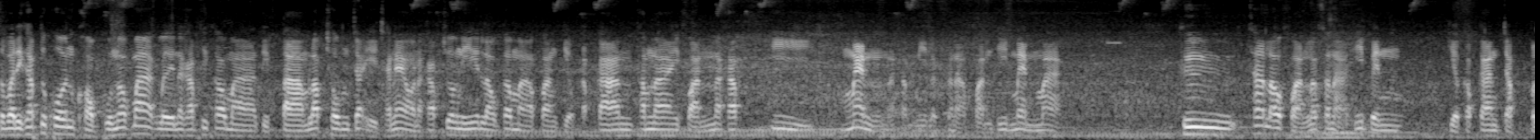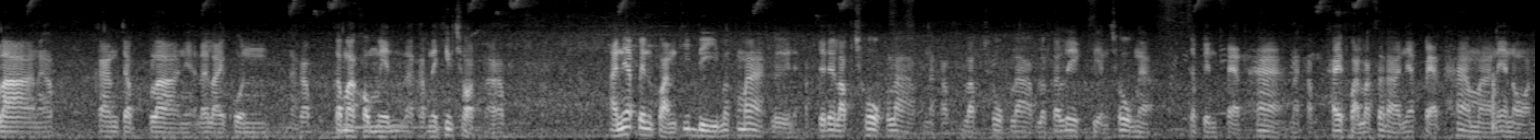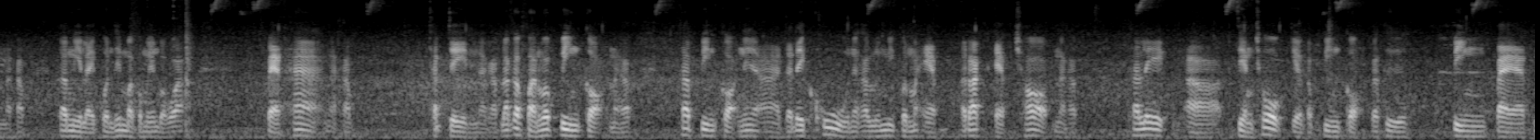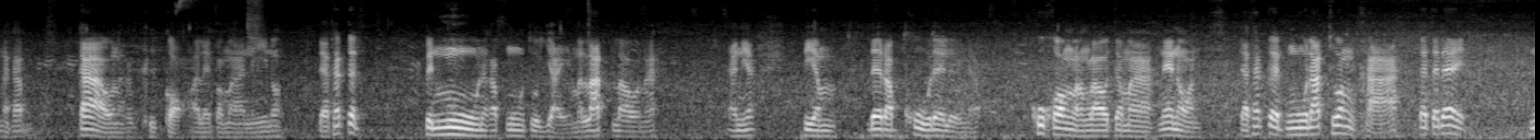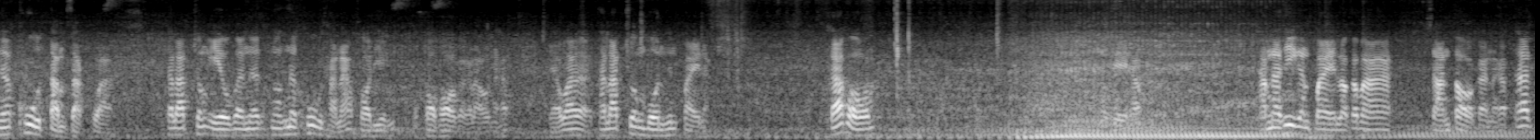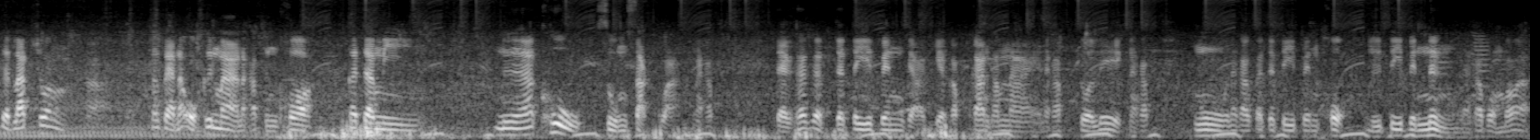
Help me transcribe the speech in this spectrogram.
สวัสดีครับทุกคนขอบคุณมากๆเลยนะครับ ที่เข้ามาติดตามรับชมจะเอชแนลนะครับ ช่วงนี้เราก็มาฟังเกี่ยวกับการทำนายฝันนะครับ ที่แม่นนะครับ มีลักษณะฝันที่แม่นมาก คือถ้าเราฝันลักษณะที่เป็นเกี่ยวกับการจับปลานะครับ การจับปลาเนี่ยหลาย ๆ คนนะครับ ก็มาคอมเมนต์นะครับในคลิปช็อตนะครับ อันนี้เป็นฝันที่ดีมากๆเลยนะครับ จะได้รับโชคลาภนะครับ รับโชคลาภแล้วก็เลขเสี่ยงโชคเนี่ยจะเป็น 85 นะครับ ใครฝันลักษณะเนี้ย85 มาแน่นอนนะครับ ก็มีหลายคนที่มาคอมเมนต์บอกว่า 85 นะครับ ชัดเจนนะครับ แล้วก็ฝันว่าปิงเกาะนะครับ ถ้าปิงเกาะเนี่ยอาจจะได้คู่นะครับ หรือมีคนมาแอบรักแอบชอบนะครับ ถ้าเลขเสี่ยงโชคเกี่ยวกับปิงเกาะก็คือปิง 8 นะครับ 9 นะครับ คือเกาะอะไรประมาณนี้เนาะ แต่ถ้าเกิด เป็นงูนะครับ งูตัวใหญ่มารัดเรานะ อันนี้เตรียมได้รับคู่ได้เลยนะครับ คู่ครองของเราจะมาแน่นอน แต่ถ้าเกิดงูรัดช่วงขาก็จะได้เนื้อคู่ต่ำสักกว่า ถ้ารัดช่วงเอวก็เนื้อเนื้อคู่ฐานะพอดีพอๆกับเรานะครับ แต่ว่าถ้ารัดช่วงบนขึ้นไปนะครับผมโอเคครับทำหน้าที่กันไปเราก็มาสานต่อกันนะครับ ถ้าเกิดรัดช่วงตั้งแต่หน้าอกขึ้นมานะครับ ถึงคอ ก็จะมีเนื้อคู่สูงสักกว่านะครับ แต่ถ้าเกิดจะตีเป็นเกี่ยวกับการทำนายนะครับ ตัวเลขนะครับ งูนะครับก็จะตีเป็น 6 หรือตีเป็น1นะครับ ผมเพราะว่า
